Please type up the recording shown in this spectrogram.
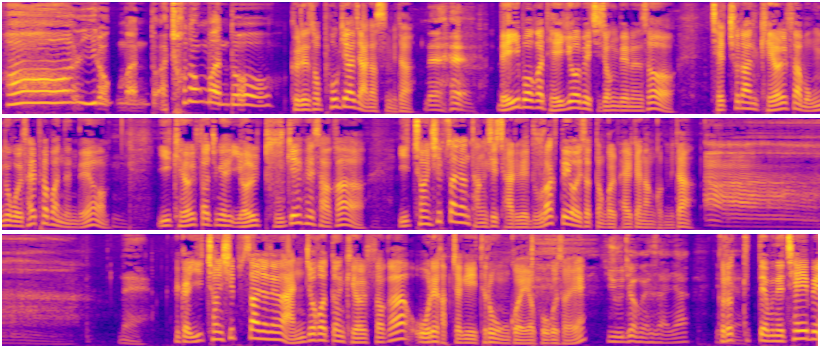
아, 1억만 더, 아, 천억만 더. 그래서 포기하지 않았습니다. 네. 네이버가 대기업에 지정되면서 제출한 계열사 목록을 살펴봤는데요. 이 계열사 중에 12개 회사가 2014년 당시 자료에 누락되어 있었던 걸 발견한 겁니다. 네. 그러니까 2014년에는 안 적었던 계열사가 올해 갑자기 들어온 거예요, 보고서에. 유령 회사냐? 그렇기 때문에 체이베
